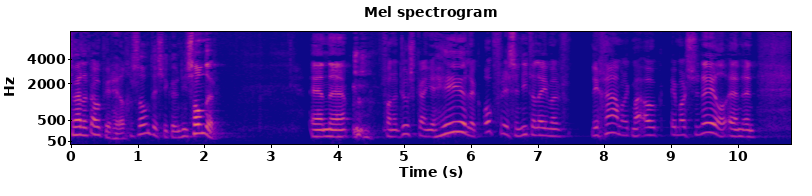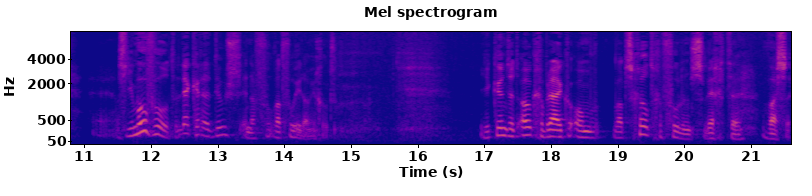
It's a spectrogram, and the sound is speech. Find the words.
Terwijl het ook weer heel gezond is. Je kunt niet zonder. En uh, van het douche kan je heerlijk opfrissen. Niet alleen maar lichamelijk, maar ook emotioneel. En, en uh, als je je moe voelt, lekkere douche. En dan, wat voel je dan weer goed? Je kunt het ook gebruiken om wat schuldgevoelens weg te wassen.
